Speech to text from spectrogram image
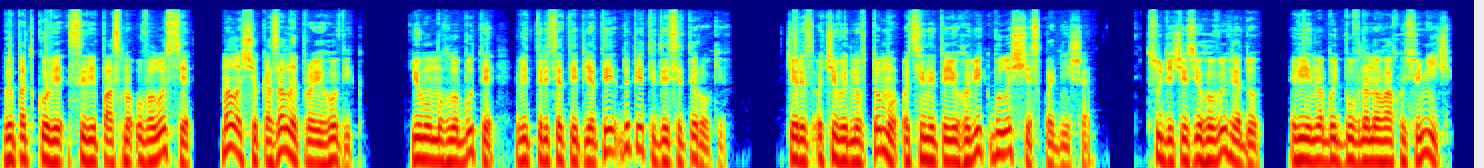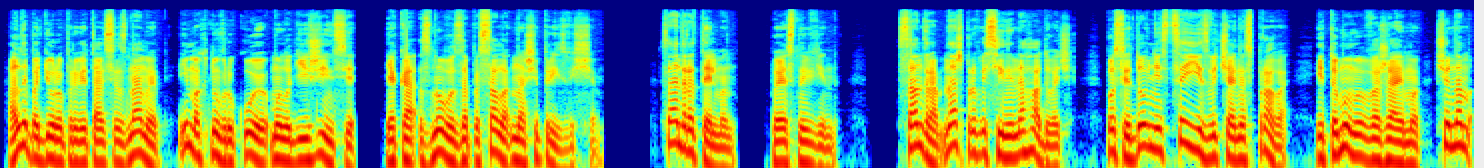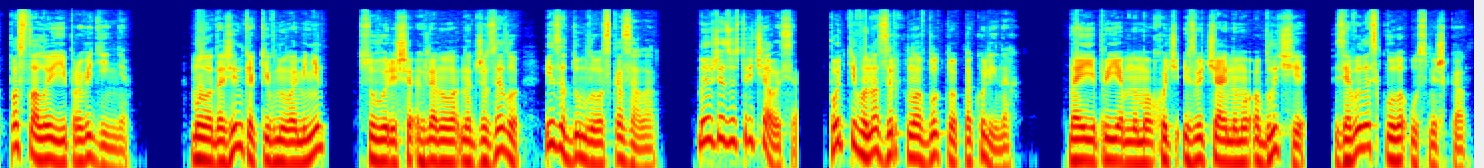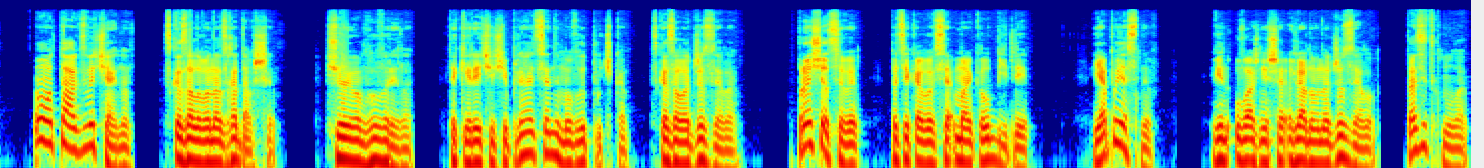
Випадкові сиві пасма у волоссі мало що казали про його вік. Йому могло бути від 35 до 50 років. Через очевидну втому оцінити його вік було ще складніше. Судячи з його вигляду, він, мабуть, був на ногах усю ніч, але бадьоро привітався з нами і махнув рукою молодій жінці, яка знову записала наші прізвища. Сандра Тельман, пояснив він. Сандра наш професійний нагадувач. Послідовність це її звичайна справа, і тому ми вважаємо, що нам послало її провідіння. Молода жінка кивнула мені, суворіше глянула на Джозелу і задумливо сказала Ми вже зустрічалися. Потім вона зиркнула в блокнот на колінах. На її приємному, хоч і звичайному обличчі, з'явилась квола усмішка. О, так, звичайно, сказала вона, згадавши. Що я вам говорила? Такі речі чіпляються, немов липучка, сказала Джозела. Про що це ви? поцікавився Майкл Бідлі. Я пояснив. Він уважніше глянув на Джозелу та зітхнула.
